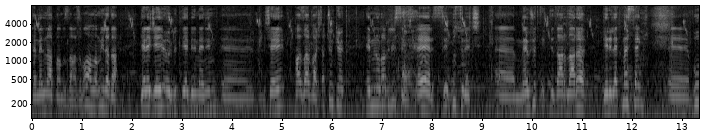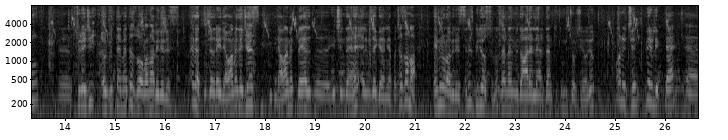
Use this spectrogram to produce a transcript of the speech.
temelini atmamız lazım. O anlamıyla da geleceği örgütleyebilmenin e, şeyi pazar başlar. Çünkü emin olabilirsiniz eğer bu süreç e, mevcut iktidarları geriletmezsek e, bu e, süreci örgütlemede zorlanabiliriz. Evet mücadeleyi devam edeceğiz. Devam etmeye e, için de elimize geleni yapacağız ama emin olabilirsiniz biliyorsunuz hemen müdahalelerden tutun birçok şey oluyor. Onun için birlikte e,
